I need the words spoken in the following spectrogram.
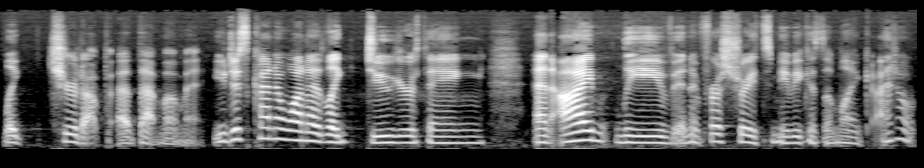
like cheered up at that moment. You just kind of want to like do your thing, and I leave, and it frustrates me because I'm like, I don't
